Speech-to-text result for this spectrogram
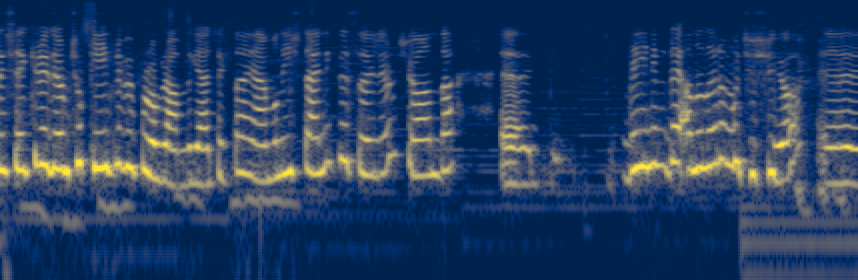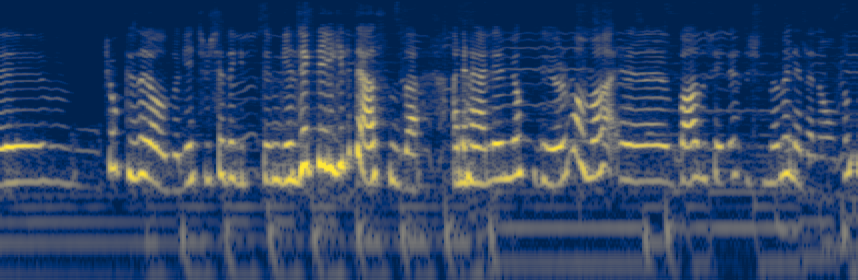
Teşekkür ediyorum. Çok keyifli bir programdı gerçekten. Yani bunu içtenlikle söylüyorum. Şu anda e, beynimde anılarım uçuşuyor. E, çok güzel oldu. Geçmişe de gittim. Gelecekle ilgili de aslında hani hayallerim yok diyorum ama e, bazı şeyleri düşünmeme neden oldum.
